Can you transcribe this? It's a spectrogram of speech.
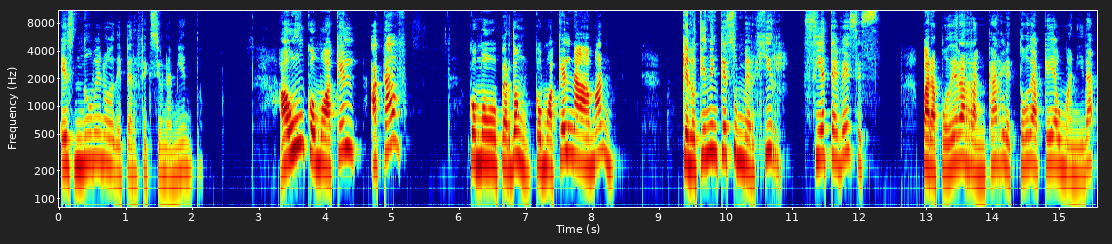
es número de perfeccionamiento. Aún como aquel Acab, como, perdón, como aquel Naamán, que lo tienen que sumergir siete veces para poder arrancarle toda aquella humanidad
